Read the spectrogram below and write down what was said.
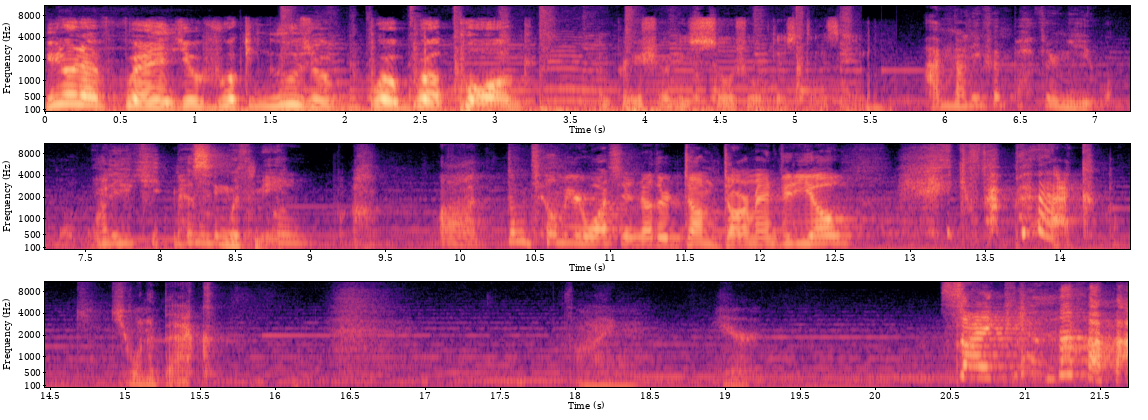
you don't have friends, you're fucking loser, bro, bro, pog. I'm pretty sure he's social distancing. I'm not even bothering you. Why do you keep messing with me? Ah, don't tell me you're watching another dumb Dhar Mann video. Hey, give that back. Do you want it back? Fine. Here. Psych!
